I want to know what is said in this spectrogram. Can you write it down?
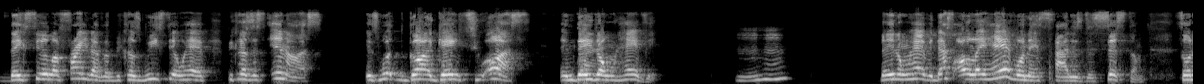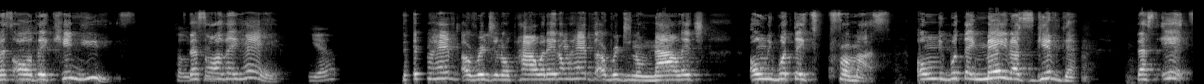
They still afraid of it because we still have because it's in us. It's what God gave to us and they don't have it. Mm-hmm. They don't have it. That's all they have on that side is the system. So that's all they can use. So that's true. all they have. Yeah. They don't have original power. They don't have the original knowledge. Only what they took from us. Only what they made us give them. That's it.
